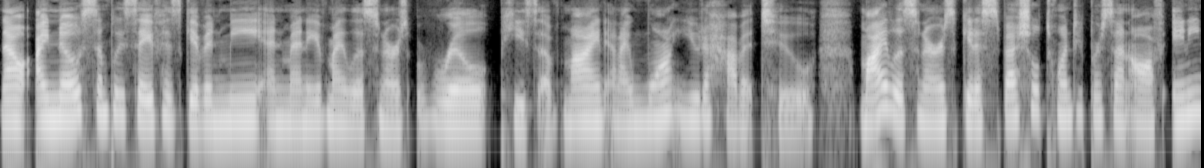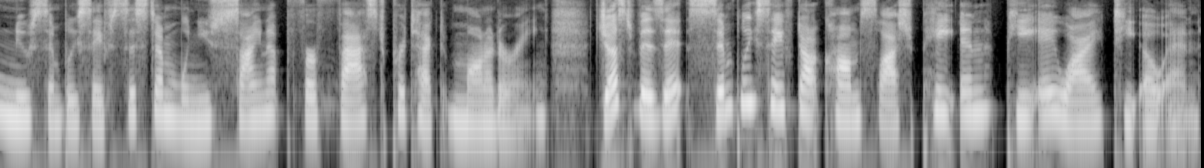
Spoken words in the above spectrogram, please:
Now, I know SimpliSafe has given me and many of my listeners real peace of mind, and I want you to have it too. My listeners get a special 20% off any new SimpliSafe system when you sign up for Fast Protect monitoring. Just visit simplisafe.com slash Payton, P-A-Y-T-O-N.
